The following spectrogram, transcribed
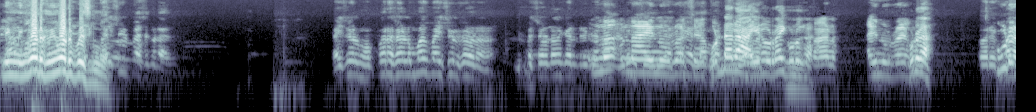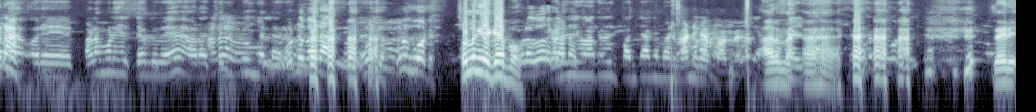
நீங்க இங்கோட்டு இங்கோட்டு பேசுங்க. முப்பது சொல்லும் போது பைசூல் சொல்லணும். இப்ப சொல்றது இன்னும் ஐநூறு ரூபாய் கொடுங்க. ஐநூறு ரூபாய் கொடுடா. கொடுடா. கொடுங்க, சொல்லுங்க கேட்டா. கேட்பாங்க. அருமை. சரி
